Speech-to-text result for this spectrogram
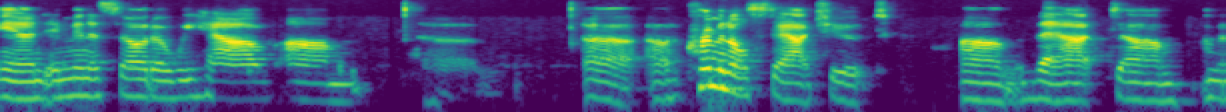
and in Minnesota we have um, uh, a criminal statute um, that um, I'm,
